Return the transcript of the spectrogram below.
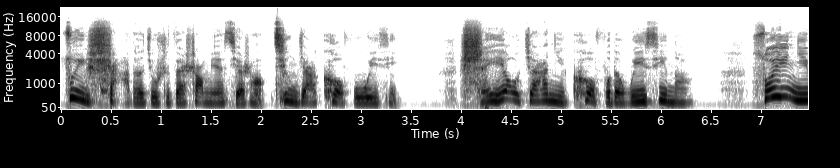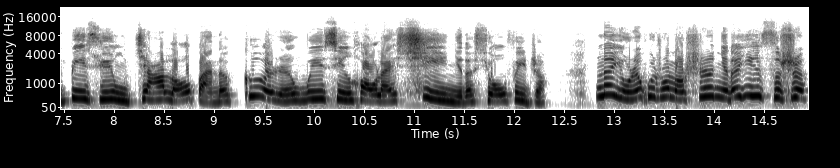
最傻的就是在上面写上“请加客服微信”，谁要加你客服的微信呢？所以你必须用加老板的个人微信号来吸引你的消费者。那有人会说：“老师，你的意思是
